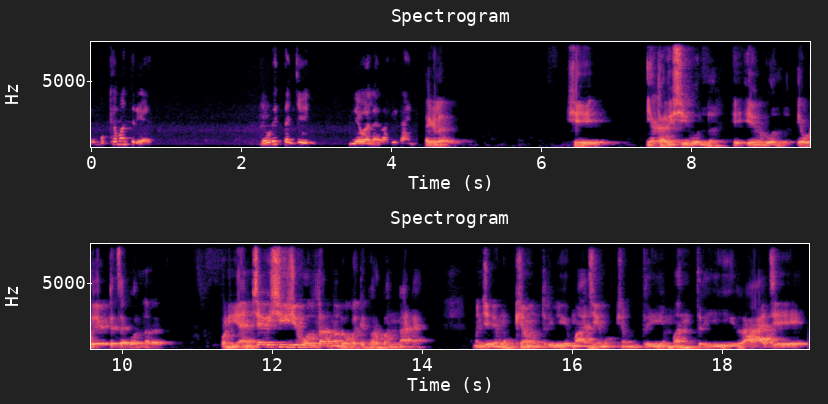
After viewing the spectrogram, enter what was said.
हे मुख्यमंत्री आहेत. एवढीच त्यांची लेवल आहे. बाकी काय नाही. ऐकलं? हे एकाविषयी बोललं. हे एक बोललं. एवढं एकटेच आहे बोलणार पण यांच्याविषयी जे बोलतात ना लोक ते फार भन्नाट आहे. म्हणजे मुख्यमंत्री माजी मुख्यमंत्री मंत्री राजे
